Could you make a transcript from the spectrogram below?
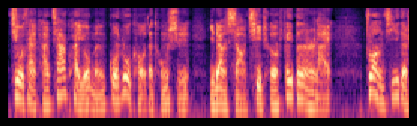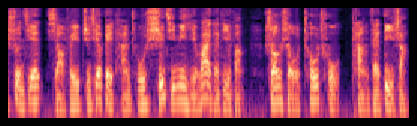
就在他加快油门过路口的同时，一辆小汽车飞奔而来，撞击的瞬间，小飞直接被弹出十几米以外的地方，双手抽搐，躺在地上。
